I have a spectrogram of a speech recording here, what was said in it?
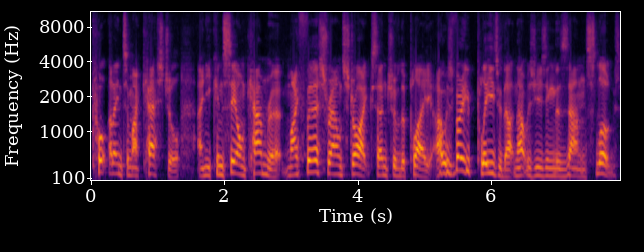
put that into my Kestrel, and you can see on camera, my first round strike center of the plate. I was very pleased with that, and that was using the Zan slugs.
